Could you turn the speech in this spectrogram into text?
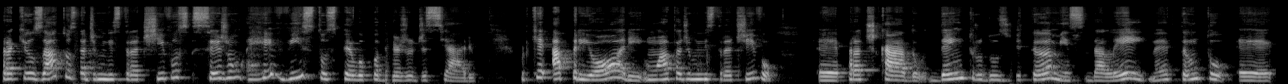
para que os atos administrativos sejam revistos pelo Poder Judiciário. Porque, a priori, um ato administrativo é, praticado dentro dos ditames da lei, né, tanto é,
